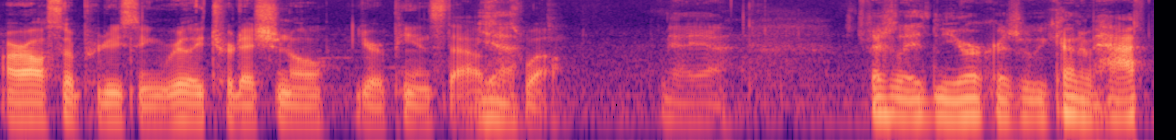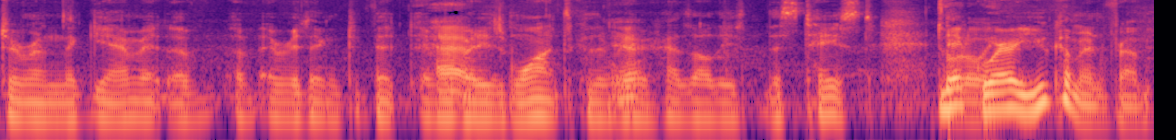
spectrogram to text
are also producing really traditional European styles Yeah. as well. Yeah, yeah. Especially as New Yorkers, we kind of have to run the gamut of, of everything to fit everybody's wants because everybody yeah. has all these this taste. Nick, where are you coming from?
